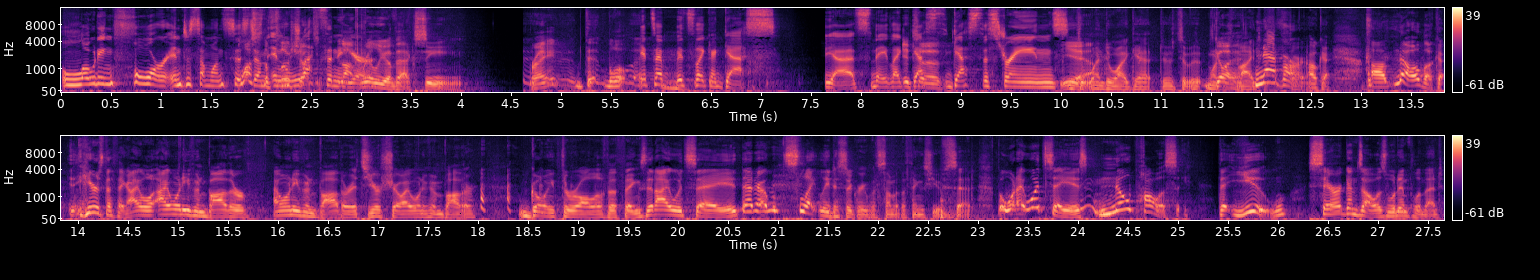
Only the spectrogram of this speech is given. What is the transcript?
loading four into someone's system in less than a not year. Not really a vaccine, right? Th- well, It's a it's like a guess. Yeah, it's, they like It's guess a- guess the strains. Yeah. When do I get? do- do- When Go does ahead. my Never. start? Okay. Uh, no, look. Here's the thing. I won't. I won't even bother. I won't even bother. It's your show. I won't even bother going through all of the things that I would say that I would slightly disagree with some of the things you've said. But what I would say is no policy that you, Sara Gonzales, would implement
